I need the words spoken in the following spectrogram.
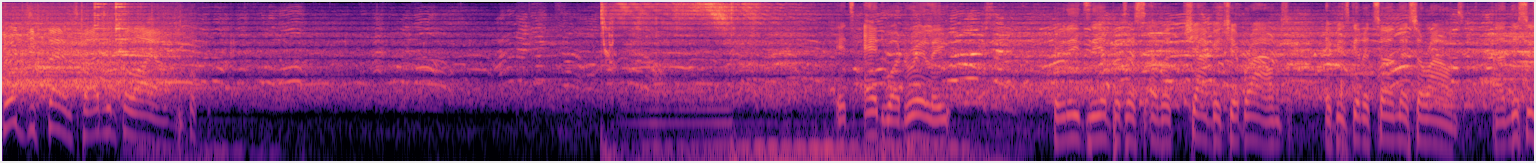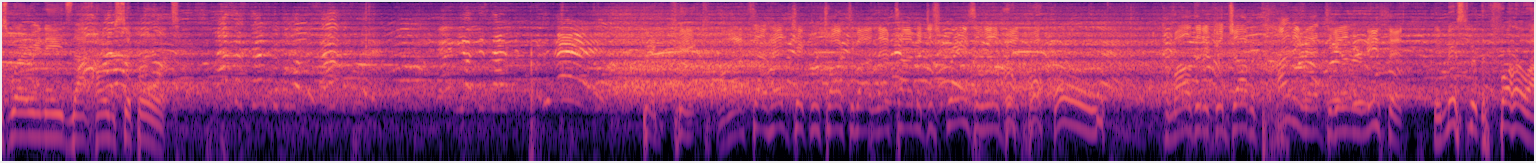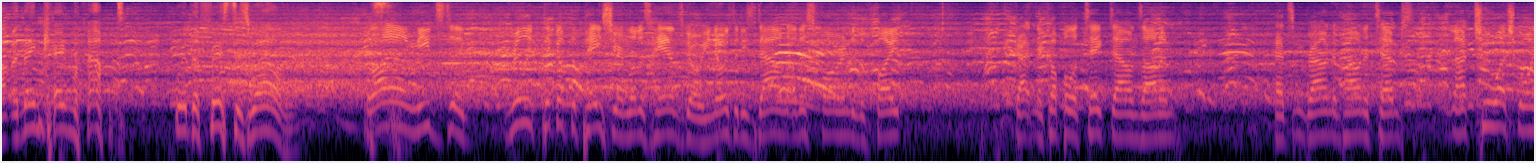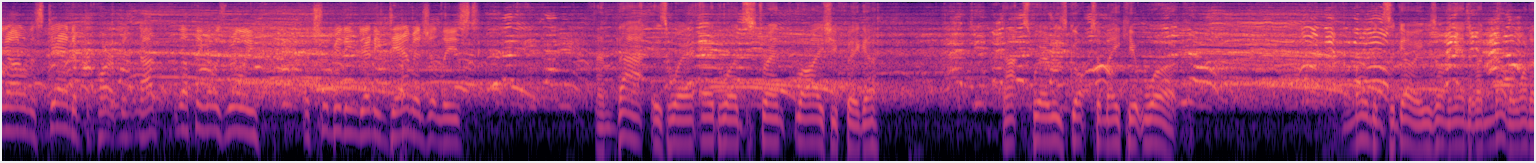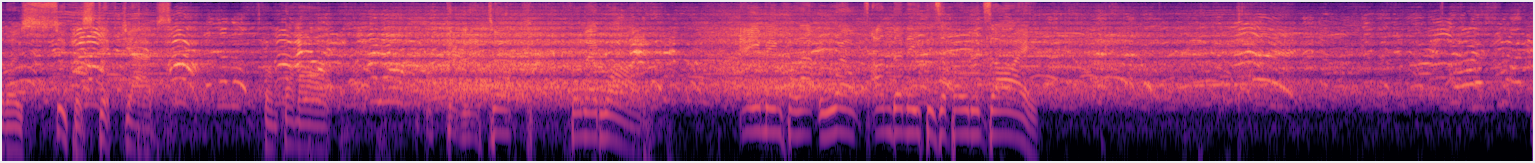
Good defense by Edward Folayang. It's Edward, really, who needs the impetus of a championship round if he's going to turn this around. And this is where he needs that home support. Big kick. Well, that's that head kick we talked about, and that time it just grazed a little bit. Oh, Kamal did a good job of timing that to get underneath it. he missed with the follow-up and then came round with the fist as well. Folayang needs to really pick up the pace here and let his hands go. He knows that he's down this far into the fight. Gotten a couple of takedowns on him. Had some ground and pound attempts. Not too much going on in the stand-up department. Not nothing that was really attributing to any damage, at least. And that is where Edward's strength lies, you figure. That's where he's got to make it work. Moments ago, he was on the end of another one of those super stiff jabs from Kamal. Good left hook from Edward. Aiming for that welt underneath his opponent's eye.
